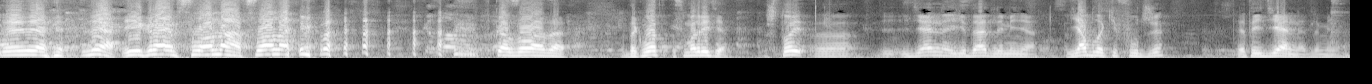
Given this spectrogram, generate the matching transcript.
Не, не, не, и играем в слона, в слона играем. В да? козла, да. Так вот, смотрите, что э, идеальная еда для меня? Яблоки Фуджи. Это идеальное для меня.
